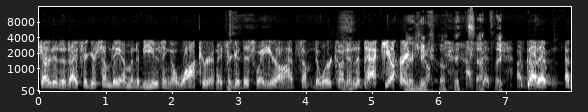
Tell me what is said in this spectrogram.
started it, I figure someday I'm going to be using a walker, and I figure this way here I'll have something to work on in the backyard. There you So go. Exactly. I've got a, a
